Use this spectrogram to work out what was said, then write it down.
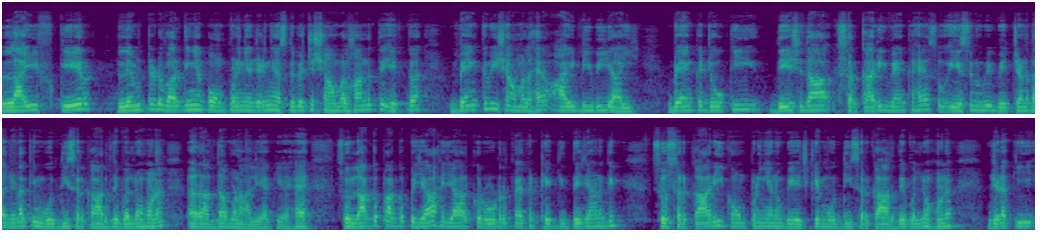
ਲਾਈਫ ਕੇਅਰ ਲਿਮਟਿਡ ਵਰਗੀਆਂ ਕੰਪਨੀਆਂ ਜਿਹੜੀਆਂ ਇਸ ਦੇ ਵਿੱਚ ਸ਼ਾਮਲ ਹਨ ਤੇ ਇੱਕ ਬੈਂਕ ਵੀ ਸ਼ਾਮਲ ਹੈ IDBI ਬੈਂਕ ਜੋ ਕਿ ਦੇਸ਼ ਦਾ ਸਰਕਾਰੀ ਬੈਂਕ ਹੈ, ਸੋ ਇਸ ਨੂੰ ਵੀ ਵੇਚਣ ਦਾ ਜਿਹੜਾ ਕਿ ਮੋਦੀ ਸਰਕਾਰ ਦੇ ਵੱਲੋਂ ਹੁਣ ਇਰਾਦਾ ਬਣਾ ਲਿਆ ਗਿਆ ਹੈ। ਸੋ ਲਗਭਗ 50000 ਕਰੋੜ ਰੁਪਏ ਇਕੱਠੇ ਕੀਤੇ ਜਾਣਗੇ। ਸੋ ਸਰਕਾਰੀ ਕੰਪਨੀਆਂ ਨੂੰ ਵੇਚ ਕੇ ਮੋਦੀ ਸਰਕਾਰ ਦੇ ਵੱਲੋਂ ਹੁਣ ਜਿਹੜਾ ਕਿ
